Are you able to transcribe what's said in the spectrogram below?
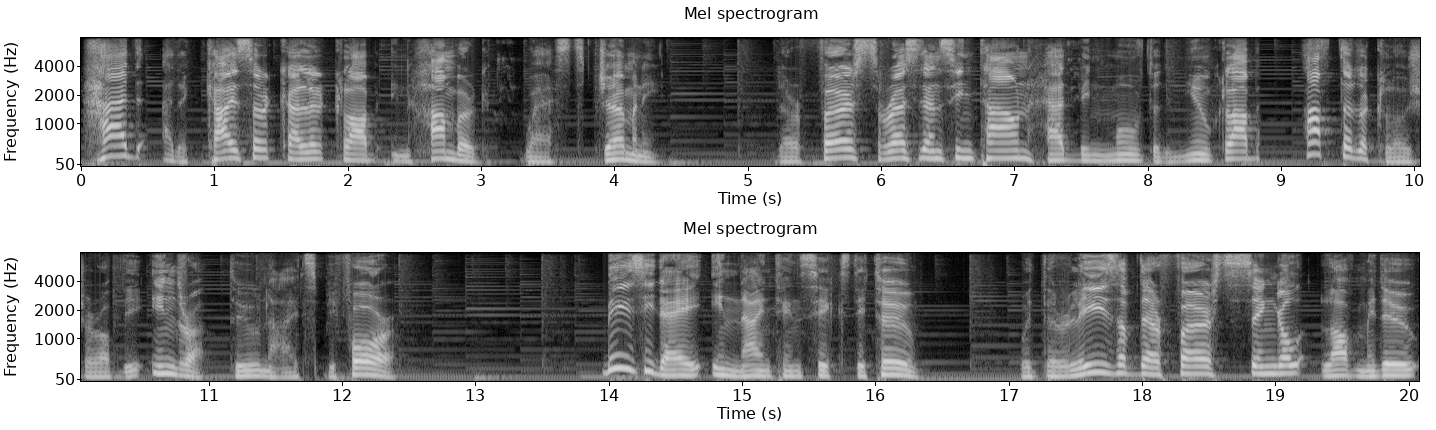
had at the Kaiserkeller Club in Hamburg, West Germany. Their first residence in town had been moved to the new club after the closure of the Indra two nights before. Busy day in 1962. With the release of their first single, Love Me Do,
